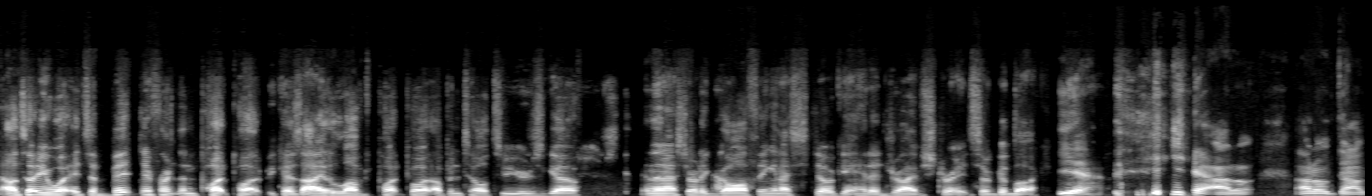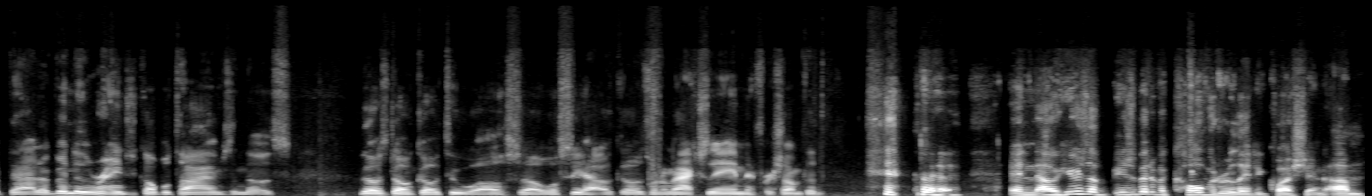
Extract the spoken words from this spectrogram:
I'll tell you what, it's a bit different than putt putt because I loved putt putt up until two years ago, and then I started golfing and I still can't hit a drive straight. So good luck. yeah. yeah, I don't I don't doubt that. I've been to the range a couple times and those those don't go too well. So we'll see how it goes when I'm actually aiming for something. and now here's a here's a bit of a COVID related question. Um,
